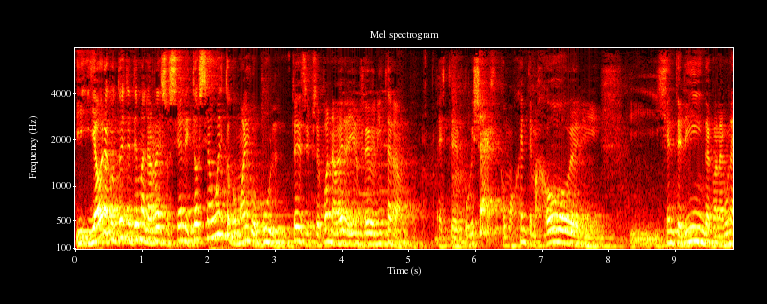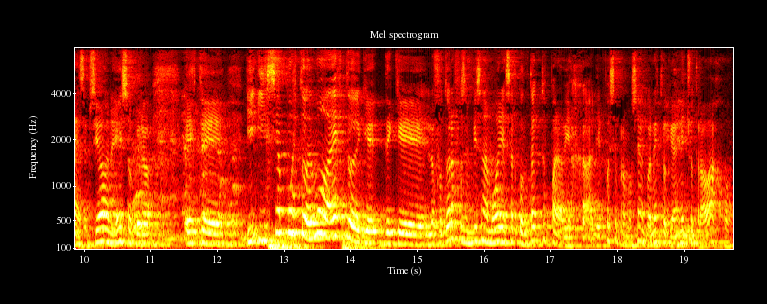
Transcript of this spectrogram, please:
Y, ahora con todo este tema de las redes sociales y todo, se ha vuelto como algo cool. Ustedes se ponen a ver ahí en Facebook, en Instagram, este, porque ya es como gente más joven y, gente linda, con algunas excepciones, eso, pero. Este, y, se ha puesto de moda esto de que, de que los fotógrafos empiezan a mover y hacer contactos para viajar, y después se promocionan con esto que han hecho trabajo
